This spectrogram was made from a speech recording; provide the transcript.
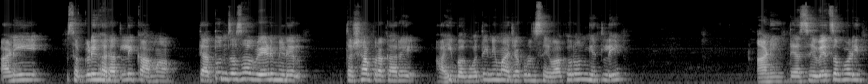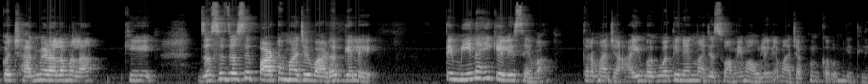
आणि सगळी घरातली कामं त्यातून जसा वेळ मिळेल तशा प्रकारे आई भगवतीने माझ्याकडून सेवा करून घेतली. आणि त्या सेवेचं फळ इतकं छान मिळालं मला की जसे जसे पाठ माझे वाढत गेले ते मी नाही केली सेवा तर माझ्या आई भगवतीने माझ्या स्वामी माऊलीने माझ्याकडून करून घेतली.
